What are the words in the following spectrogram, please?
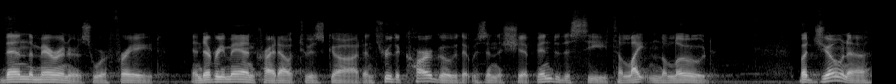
Then the mariners were afraid, and every man cried out to his God, and threw the cargo that was in the ship into the sea to lighten the load. But Jonah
